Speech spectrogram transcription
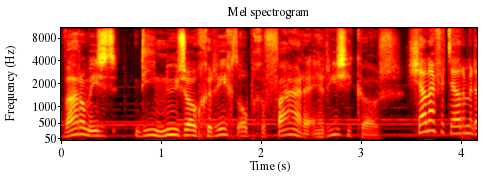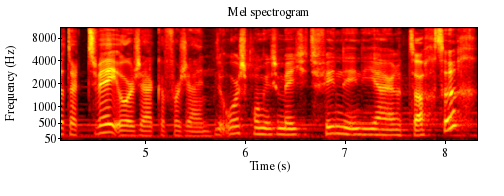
Waarom is die nu zo gericht op gevaren en risico's? Shanna vertelde me dat daar twee oorzaken voor zijn. De oorsprong is een beetje te vinden in de jaren 80.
